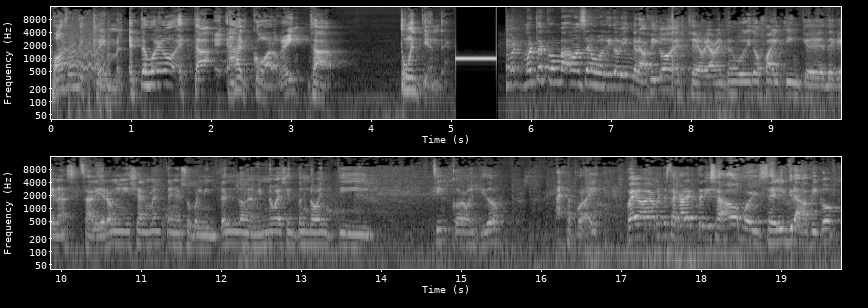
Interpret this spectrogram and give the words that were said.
vamos a hacer un disclaimer. Este juego está, es hardcore, ok, o sea, tú me entiendes. Mortal Kombat 11 es un jueguito bien gráfico, este, obviamente es un jueguito fighting que de que salieron inicialmente en el Super Nintendo en el 1990 5.92, por ahí. Pues obviamente está caracterizado por ser gráfico,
